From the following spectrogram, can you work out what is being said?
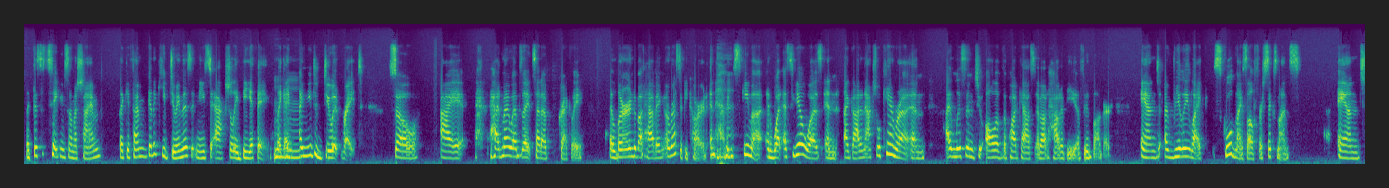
like, this is taking so much time. Like, if I'm going to keep doing this, it needs to actually be a thing. Mm-hmm. Like, I, mm-hmm. I need to do it right. So I had my website set up correctly. I learned about having a recipe card and having schema and what SEO was. And I got an actual camera and I listened to all of the podcasts about how to be a food blogger. And I really like schooled myself for six months. And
